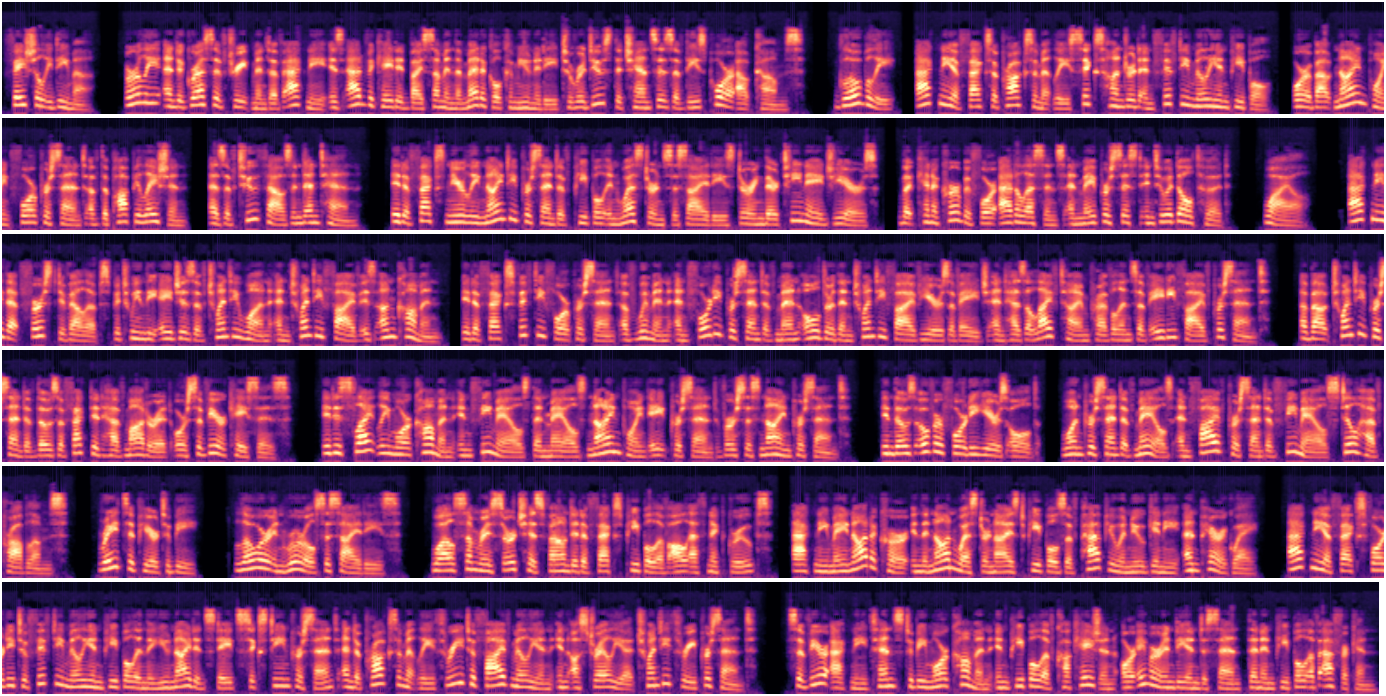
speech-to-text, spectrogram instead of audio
facial edema. Early and aggressive treatment of acne is advocated by some in the medical community to reduce the chances of these poor outcomes. Globally, acne affects approximately 650 million people, or about 9.4% of the population, as of 2010. It affects nearly 90% of people in Western societies during their teenage years, but can occur before adolescence and may persist into adulthood. While acne that first develops between the ages of 21 and 25 is uncommon, it affects 54% of women and 40% of men older than 25 years of age and has a lifetime prevalence of 85%. About 20% of those affected have moderate or severe cases. It is slightly more common in females than males 9.8% versus 9%. In those over 40 years old, 1% of males and 5% of females still have problems. Rates appear to be lower in rural societies. While some research has found it affects people of all ethnic groups, acne may not occur in the non-westernized peoples of Papua New Guinea and Paraguay. Acne affects 40 to 50 million people in the United States 16% and approximately 3 to 5 million in Australia 23%. Severe acne tends to be more common in people of Caucasian or Amerindian descent than in people of African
